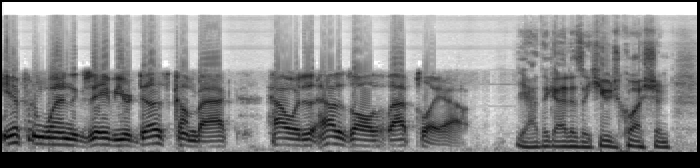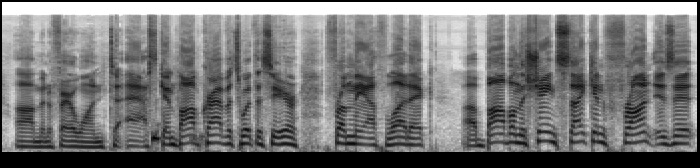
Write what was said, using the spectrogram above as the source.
if and when Xavier does come back, how it, how does all that play out? Yeah, I think that is a huge question um, and a fair one to ask. And Bob Kravitz with us here from the Athletic. Uh, Bob, on the Shane Steichen front, is it?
